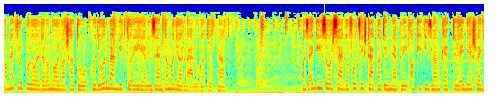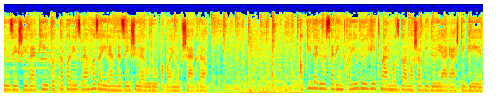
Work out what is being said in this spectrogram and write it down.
A Metropol oldalon olvasható, hogy Orbán Viktor éjjel üzent a magyar válogatottnak. Az egész ország a focistákat ünnepli, akik Izland 2-1-es legyőzésével kijutottak a részben hazai rendezésű Európa-bajnokságra. A kiderül szerint a jövő hét már mozgalmasabb időjárást ígér.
